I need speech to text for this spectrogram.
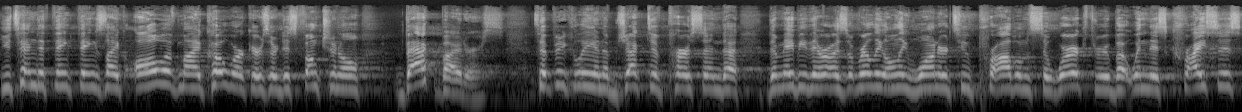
you tend to think things like all of my coworkers are dysfunctional backbiters typically an objective person that there maybe there is really only one or two problems to work through but when this crisis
